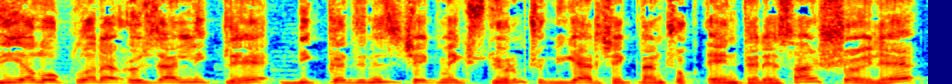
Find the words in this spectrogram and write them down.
diyaloglara özellikle dikkatinizi çekmek istiyorum. Çünkü gerçekten çok enteresan. Şöyle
